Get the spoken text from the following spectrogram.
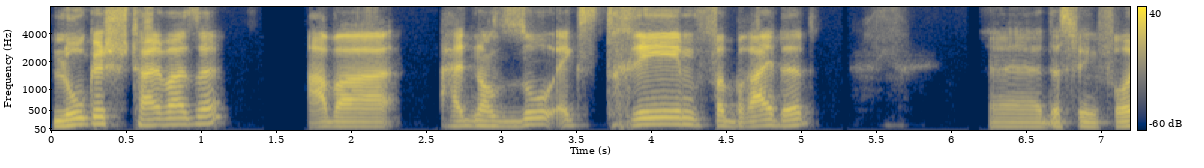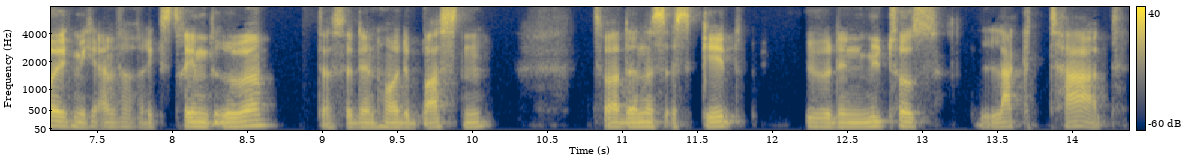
logisch teilweise, aber halt noch so extrem verbreitet. Äh, deswegen freue ich mich einfach extrem drüber, dass wir den heute basten. Und zwar, Dennis, es geht über den Mythos Laktat.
